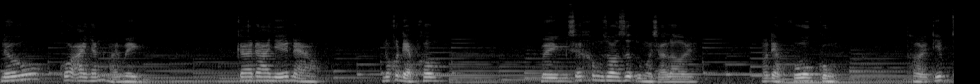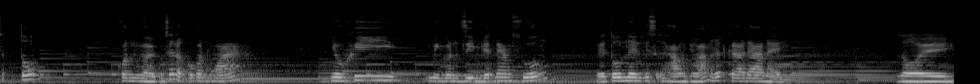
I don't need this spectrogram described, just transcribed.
nếu có ai nhắn hỏi mình Canada như thế nào, nó có đẹp không? Mình sẽ không do dự mà trả lời. Nó đẹp vô cùng, thời tiết rất tốt, con người cũng rất là có văn hóa. Nhiều khi mình còn dìm Việt Nam xuống để tôn lên cái sự hào nhoáng ở đất Canada này. Rồi,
